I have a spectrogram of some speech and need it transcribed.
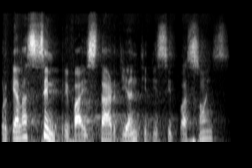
Porque ela sempre vai estar diante de situações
